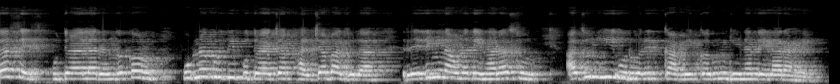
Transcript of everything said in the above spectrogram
तसेच पुतळ्याला रंग करून पूर्णाकृती पुतळ्याच्या खालच्या बाजूला रेलिंग लावण्यात येणार असून अजूनही उर्वरित कामे करून घेण्यात येणार आहे.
